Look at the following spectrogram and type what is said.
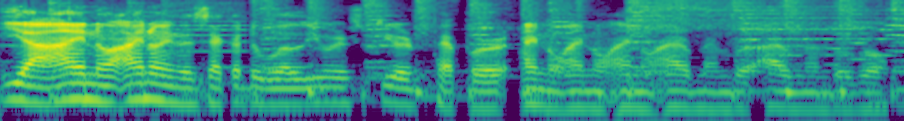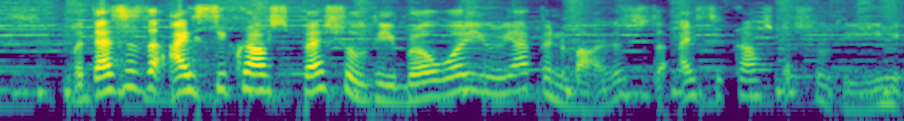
Yeah, I know, I know. In the second duel, you were steered pepper. I know, I know, I know. I remember, I remember, bro. But that's just the icy craft specialty, bro. What are you yapping about? This is the icy craft specialty.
